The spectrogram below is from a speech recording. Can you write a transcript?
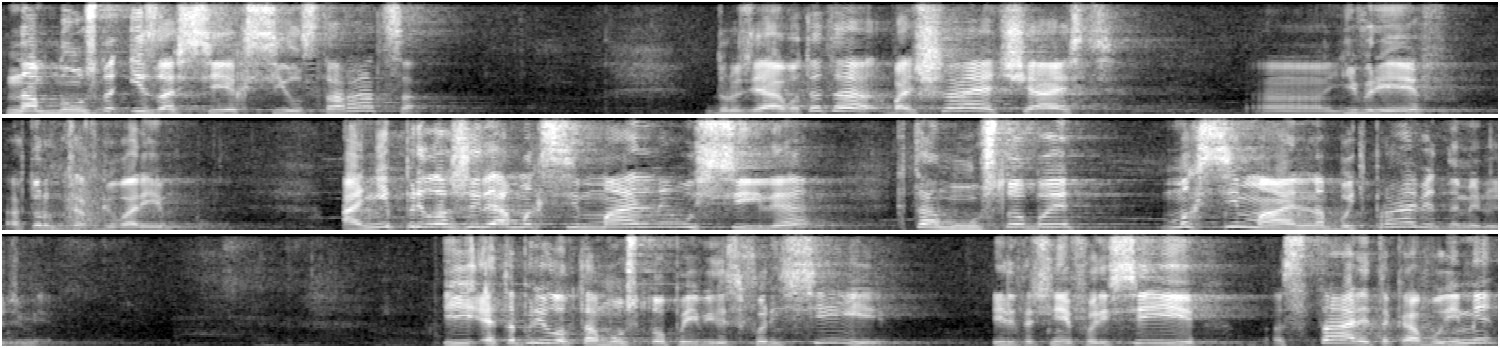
нам нужно изо всех сил стараться. Друзья, вот это большая часть э, евреев, о которых мы сейчас говорим, они приложили максимальные усилия к тому, чтобы максимально быть праведными людьми. И это привело к тому, что появились фарисеи, или точнее фарисеи стали таковыми,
